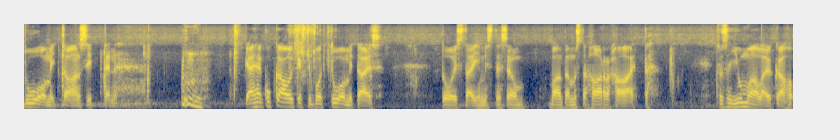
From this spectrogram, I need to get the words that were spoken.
tuomitaan sitten. Ja eihän kukaan oikeasti voi tuomita edes toista ihmistä. Se on vaan tämmöistä harhaa, että se on se Jumala, joka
